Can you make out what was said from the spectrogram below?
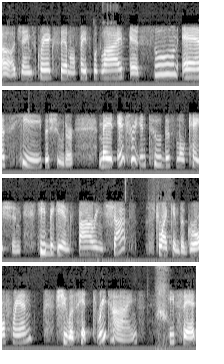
uh, James Craig said on Facebook Live as soon as he, the shooter, made entry into this location, he began firing shots, striking the girlfriend. She was hit three times. He said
